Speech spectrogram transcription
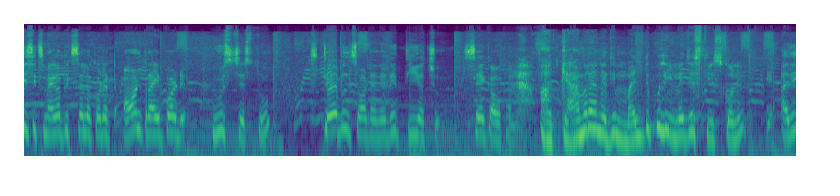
నైంటీ సిక్స్ మెగాపిక్సెల్లో కూడా ఆన్ ట్రైపాడ్ యూస్ చేస్తూ స్టేబుల్ షాట్ అనేది తీయొచ్చు. సేక్ అవ్వకుండా. ఆ కెమెరా అనేది మల్టిపుల్ ఇమేజెస్ తీసుకొని అది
